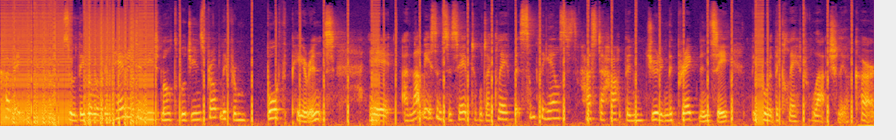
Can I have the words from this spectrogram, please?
occurring. So they will have inherited these multiple genes probably from both parents. Uh, and that makes them susceptible to a cleft, but something else has to happen during the pregnancy before the cleft will actually occur.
